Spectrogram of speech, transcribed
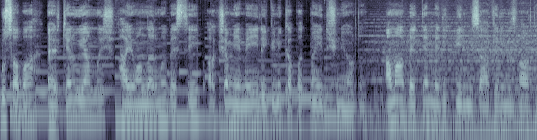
Bu sabah erken uyanmış, hayvanlarımı besleyip akşam yemeğiyle günü kapatmayı düşünüyordum. Ama beklenmedik bir misafirimiz vardı.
